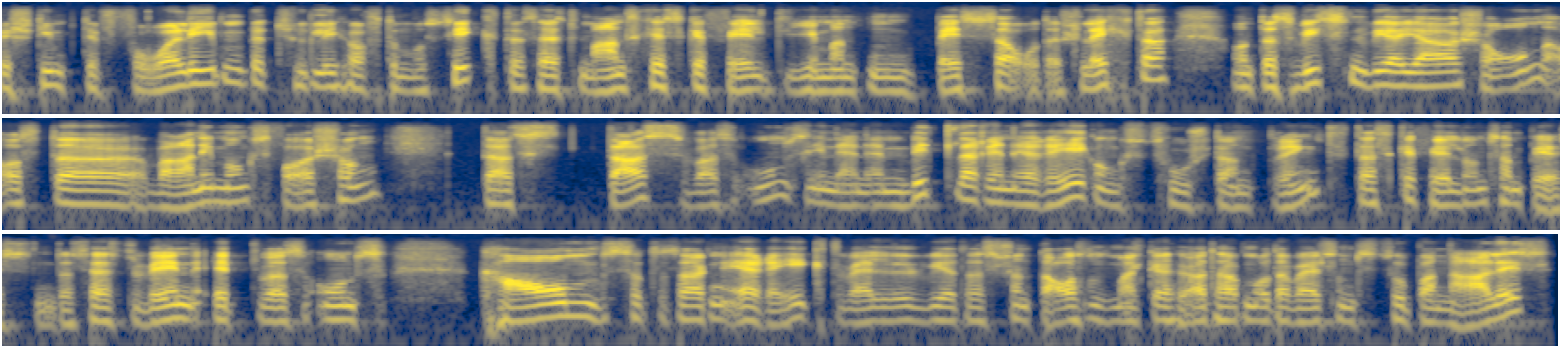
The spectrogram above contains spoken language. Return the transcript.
bestimmte Vorlieben bezüglich auf der Musik. Das heißt, manches gefällt jemandem besser oder schlechter. Und das wissen wir ja schon aus der Wahrnehmungsforschung, dass das, was uns in einen mittleren Erregungszustand bringt, das gefällt uns am besten. Das heißt, wenn etwas uns kaum sozusagen erregt, weil wir das schon tausendmal gehört haben oder weil es uns zu banal ist,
